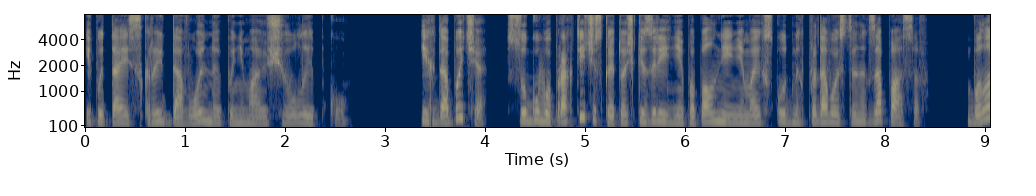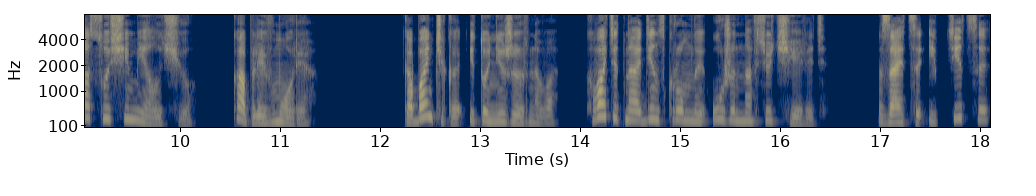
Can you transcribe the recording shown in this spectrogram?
и пытаясь скрыть довольную, понимающую улыбку. Их добыча, с сугубо практической точки зрения пополнения моих скудных продовольственных запасов, была сущей мелочью, каплей в море. Кабанчика, и то не жирного, хватит на один скромный ужин на всю челядь. Зайцы и птицы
